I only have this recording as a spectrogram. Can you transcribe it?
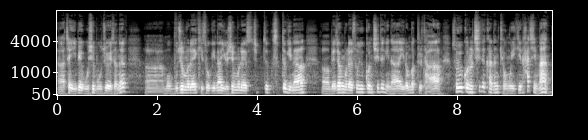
아, 제 255조에서는 아, 뭐 무주물의 기속이나 유실물의 습득, 습득이나 어, 매장물의 소유권 취득이나 이런 것들 다 소유권을 취득하는 경우이긴 하지만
